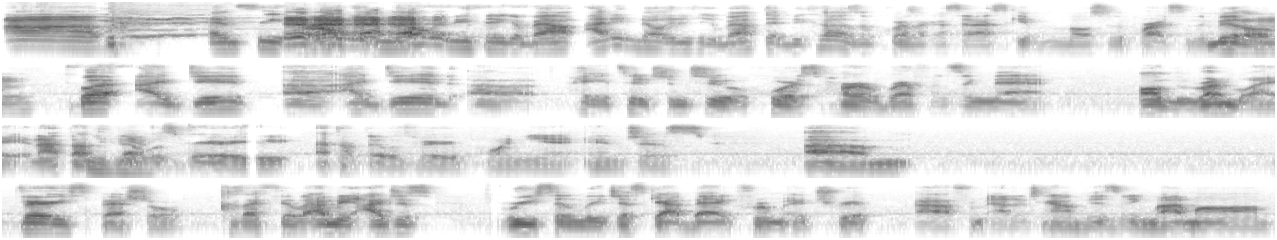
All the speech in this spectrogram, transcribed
Um And see, I didn't know anything about I didn't know anything about that because of course, like I said, I skipped most of the parts in the middle. mhm. But I did uh I did uh pay attention to, of course, her referencing that on the runway. And I thought that, that Mhm. was very I thought that was very poignant and just um very special because I feel like I mean I just recently just got back from a trip uh, from out of town visiting my mom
